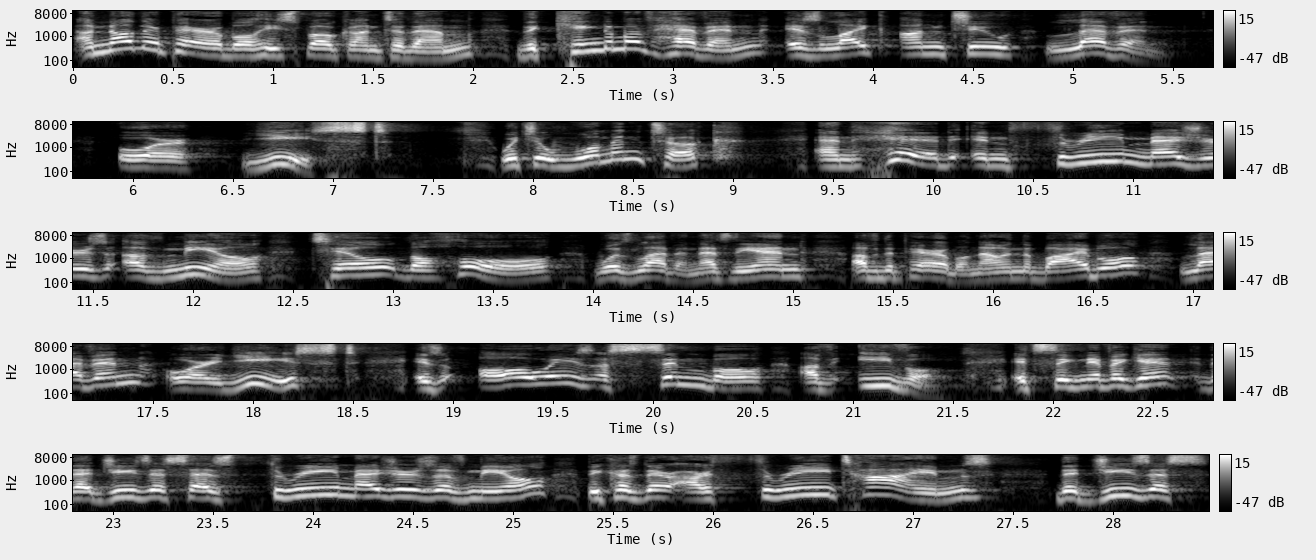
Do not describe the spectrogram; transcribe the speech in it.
Another parable he spoke unto them The kingdom of heaven is like unto leaven or yeast, which a woman took and hid in three measures of meal till the whole was leaven. That's the end of the parable. Now, in the Bible, leaven or yeast is always a symbol of evil. It's significant that Jesus says three measures of meal because there are three times that Jesus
